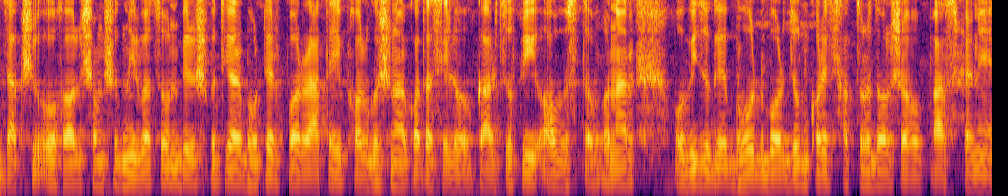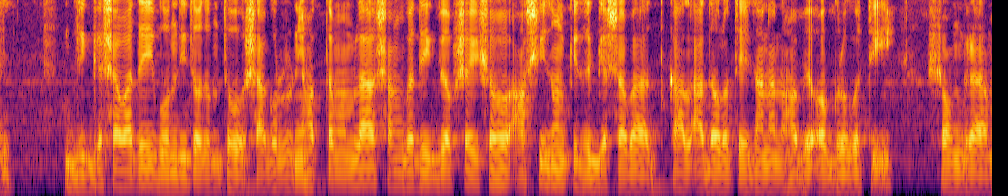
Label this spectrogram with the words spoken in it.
জাকসু ও হল সংসদ নির্বাচন বৃহস্পতিবার ভোটের পর রাতেই ফল ঘোষণার কথা ছিল। কারচুপি অবস্থাপনার অভিযোগে ভোট বর্জন করে ছাত্রদল সহ পাঁচ প্যানেল। জিজ্ঞাসাবাদেই বন্দি তদন্ত সাগররুনি হত্যা মামলা, সাংবাদিক, ব্যবসায়ী সহ আশি জনকে জিজ্ঞাসাবাদ। কাল আদালতে জানানো হবে অগ্রগতি। সংগ্রাম।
